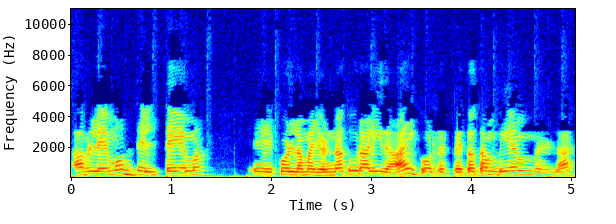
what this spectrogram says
hablemos del tema eh, con la mayor naturalidad y con respeto también, ¿verdad?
